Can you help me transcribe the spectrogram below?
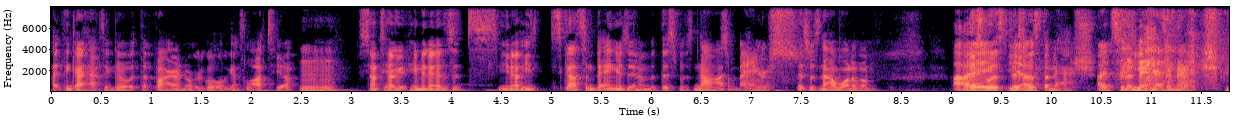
I think I have to go with the Feyenoord goal against Lazio. Mm-hmm. Santiago Giménez, it's you know he's got some bangers in him, but this was not. Some bangers. This was not one of them. I, This was this yeah, was the mash. I'd say- the bangers mash.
